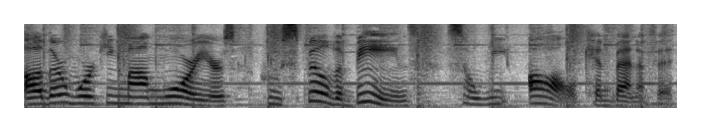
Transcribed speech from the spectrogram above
other working mom warriors who spill the beans so we all can benefit.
